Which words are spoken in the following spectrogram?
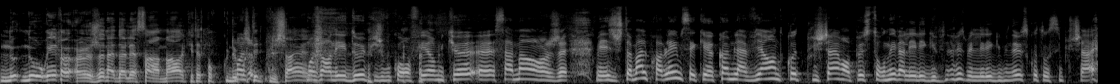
nourrir un jeune adolescent mort qui était pour nous coûter plus cher. Moi, j'en ai deux, puis je vous confirme que euh, ça mange. Mais justement, le problème, c'est que comme la viande coûte plus cher, on peut se tourner vers les légumineuses, mais les légumineuses coûtent aussi plus cher.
